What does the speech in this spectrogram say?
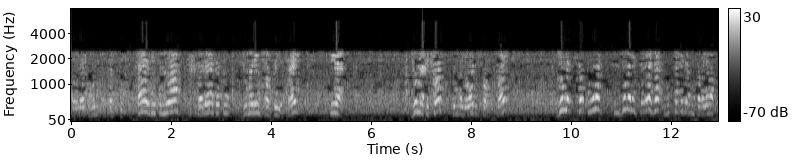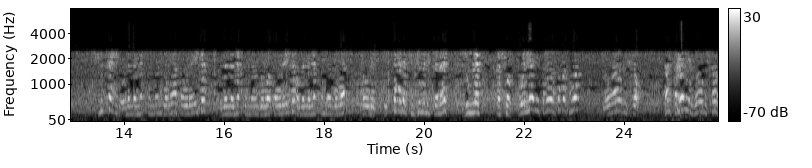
فاولئك هم الفاسقون هذه كلها ثلاثة جمل شرطية. صحيح فيها جملة الشرط ثم جواب الشرط. صحيح جملة الشرط هنا في الجمل الثلاثة متحدة متغيرة. متحدة ومن لم يحكم ما أنزل الله فأولئك ومن لم يحكم ما أنزل الله فأولئك ومن لم يحكم ما أنزل الله فأولئك. اتحدت في الجمل الثلاث جملة الشرط. والذي تغير فقط هو جواب الشرط. هل تغير جواب الشرط؟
